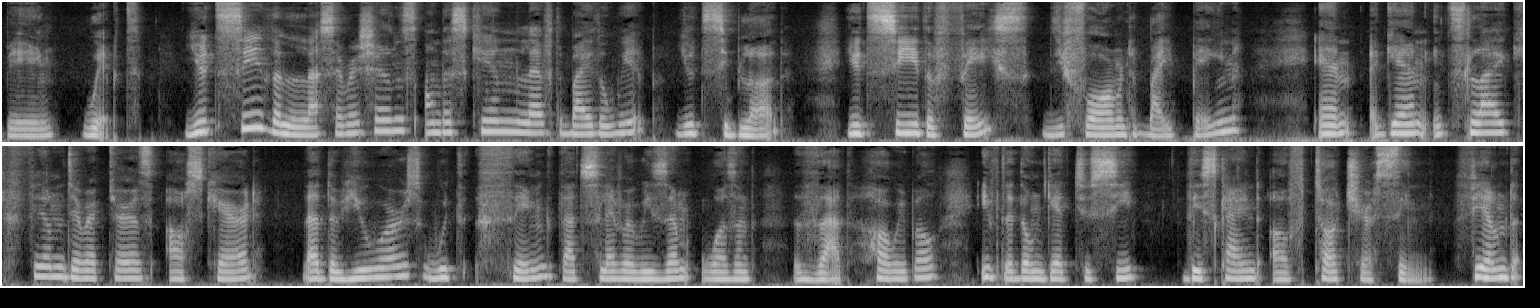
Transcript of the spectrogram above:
being whipped. You'd see the lacerations on the skin left by the whip, you'd see blood, You'd see the face deformed by pain. And again, it's like film directors are scared that the viewers would think that slaverism wasn't that horrible if they don't get to see this kind of torture scene filmed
